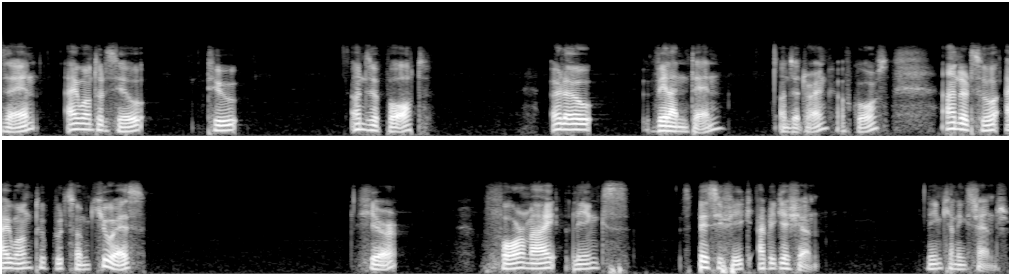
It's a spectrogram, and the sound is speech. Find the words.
then I want also to, on the port, allow VLAN 10 on the trunk, of course, and also I want to put some QS here for my links specific application, Lync and exchange.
